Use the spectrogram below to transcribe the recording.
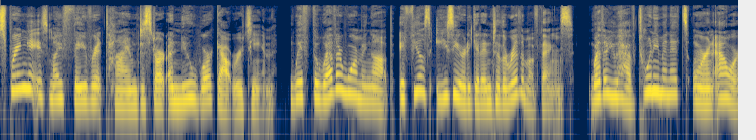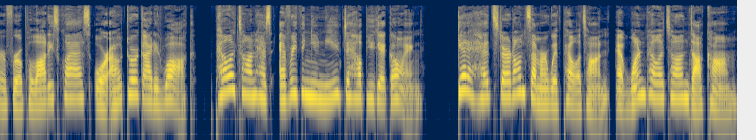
Spring is my favorite time to start a new workout routine. With the weather warming up, it feels easier to get into the rhythm of things. Whether you have 20 minutes or an hour for a Pilates class or outdoor guided walk, Peloton has everything you need to help you get going. Get a head start on summer with Peloton at onepeloton.com.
